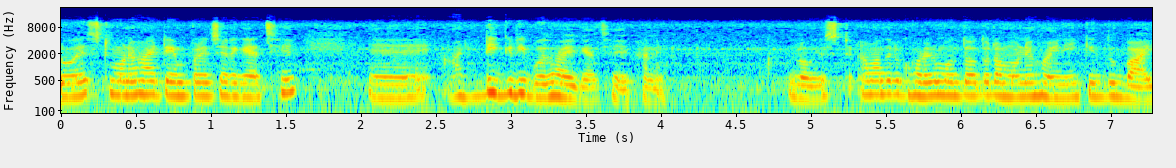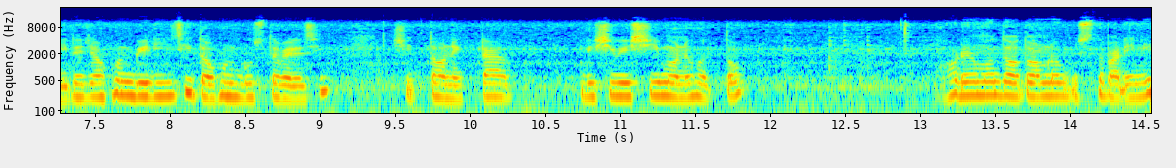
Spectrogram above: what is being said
লোয়েস্ট মনে হয় টেম্পারেচার গেছে আট ডিগ্রি বোধ হয় গেছে এখানে লোয়েস্ট আমাদের ঘরের মধ্যে অতটা মনে হয়নি, কিন্তু বাইরে যখন বেরিয়েছি তখন বুঝতে পেরেছি, শীতটা অনেকটা বেশি বেশি মনে হতো। ঘরের মধ্যে অত আমরা বুঝতে পারিনি।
